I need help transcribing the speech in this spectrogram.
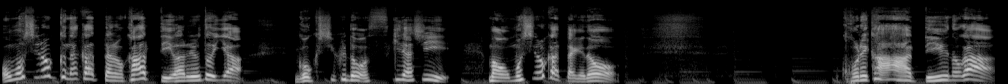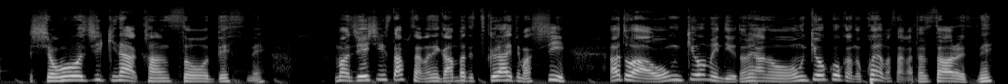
面白くなかったのかって言われると、いや、極主不動好きだし、まあ面白かったけど、これかーっていうのが正直な感想ですね。まあ JC スタッフさんがね、頑張って作られてますし、あとは音響面で言うとね、あの、音響効果の小山さんが携わられてね、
